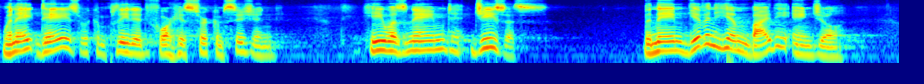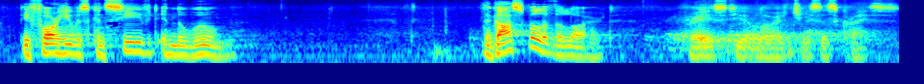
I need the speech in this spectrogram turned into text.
When eight days were completed for his circumcision, he was named Jesus, the name given him by the angel before he was conceived in the womb. The Gospel of the Lord. Praise to you, Lord Jesus Christ.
